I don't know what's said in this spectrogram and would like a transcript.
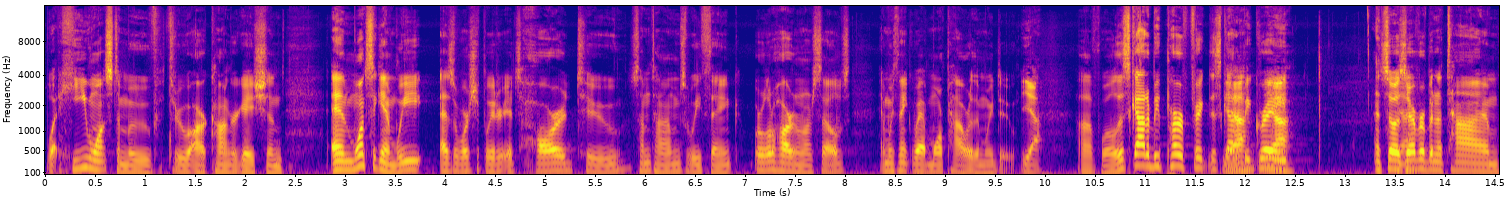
what He wants to move through our congregation. And once again, we as a worship leader, it's hard to sometimes we think we're a little hard on ourselves, and we think we have more power than we do. Yeah. Of well, this got to be perfect. This got to Yeah, be great. yeah. And so, has there ever been a time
